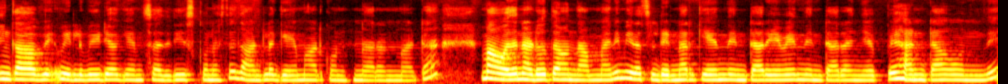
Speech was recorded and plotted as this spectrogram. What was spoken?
ఇంకా వీ- వీళ్ళు వీడియో గేమ్స్ అది తీసుకొని వస్తే దాంట్లో గేమ్ ఆడుకుంటున్నారనమాట మా వదిన అడుగుతా ఉంది అమ్మాయిని మీరు అసలు డిన్నర్కి ఏం తింటారు ఏమేం తింటారు? అని చెప్పి అంటా ఉంది.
